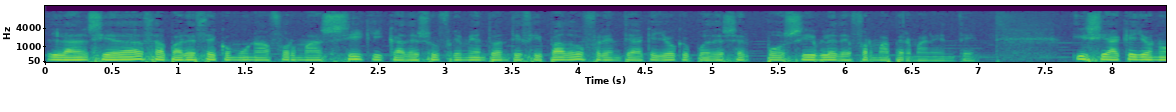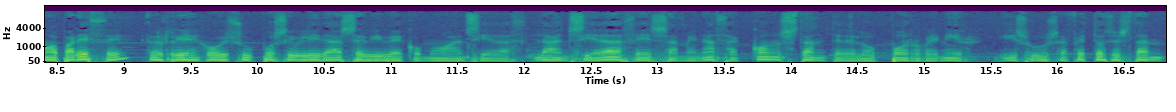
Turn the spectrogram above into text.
La ansiedad aparece como una forma psíquica de sufrimiento anticipado frente a aquello que puede ser posible de forma permanente. Y si aquello no aparece, el riesgo y su posibilidad se vive como ansiedad. La ansiedad es amenaza constante de lo porvenir y sus efectos están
